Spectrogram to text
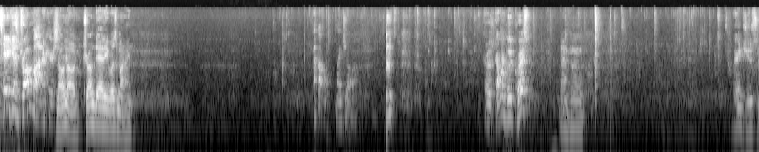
take his drum monikers. No, no, Drum Daddy was mine. Ow, my jaw. It's got a good crisp. Mm-hmm. Very juicy.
